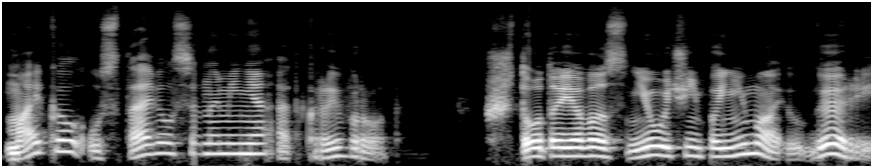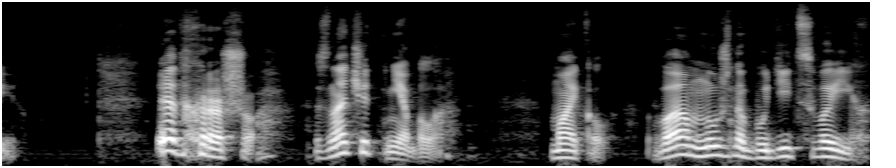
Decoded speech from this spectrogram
Майкл уставился на меня, открыв рот. «Что-то я вас не очень понимаю, Гарри». «Это хорошо. Значит, не было. Майкл, вам нужно будить своих.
